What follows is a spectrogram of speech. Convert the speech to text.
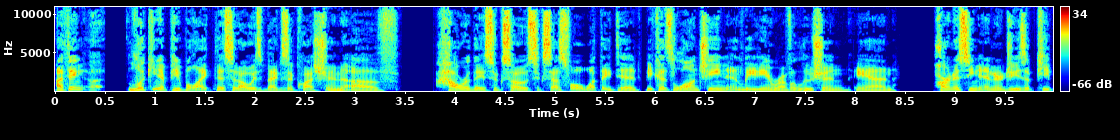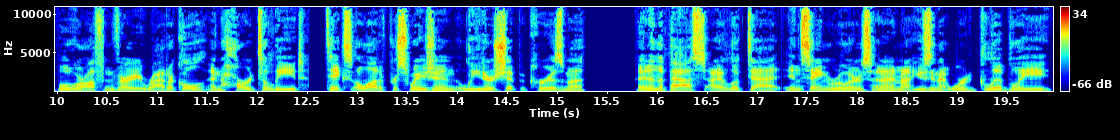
I think uh, looking at people like this, it always begs the question of how are they so successful at what they did? Because launching and leading a revolution and harnessing energies of people who are often very radical and hard to lead takes a lot of persuasion, leadership, charisma. And in the past, I looked at insane rulers, and I'm not using that word glibly,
